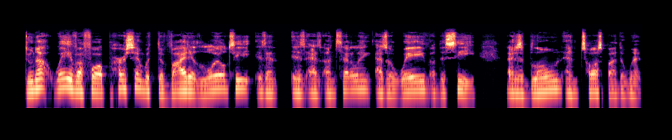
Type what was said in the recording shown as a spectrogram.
Do not waver, for a person with divided loyalty is, an, is as unsettling as a wave of the sea that is blown and tossed by the wind.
